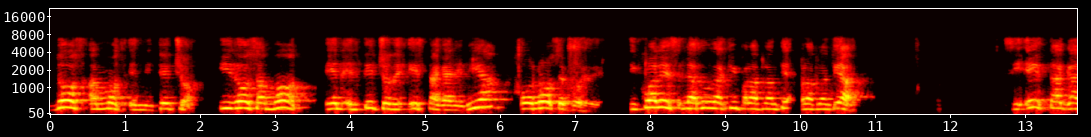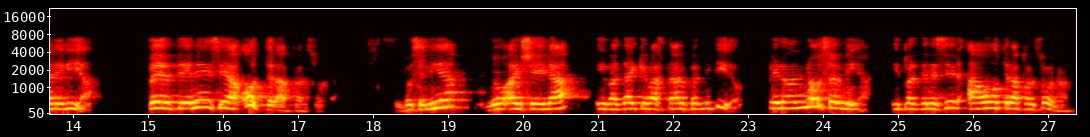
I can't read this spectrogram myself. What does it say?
dos amot en mi techo y dos amot en el techo de esta galería o no se puede. ¿Y cuál es la duda aquí para, para plantear? Si esta galería pertenece a otra persona, si fuese mía, no hay Sheila y Badai que va a estar permitido. Pero al no ser mía, y pertenecer a otra persona.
